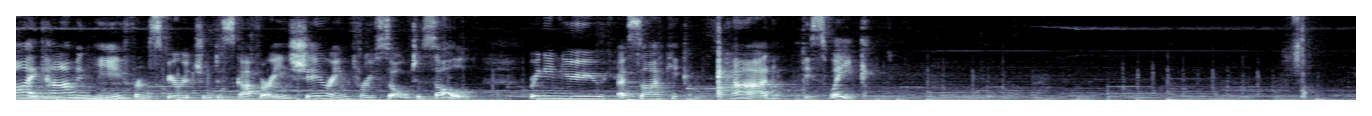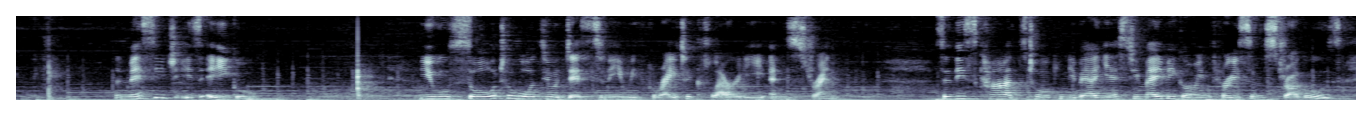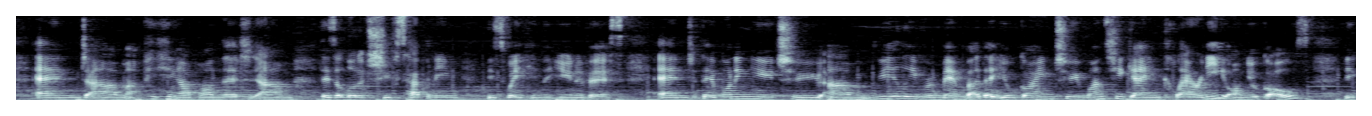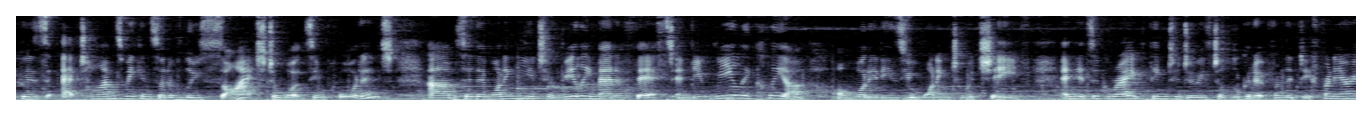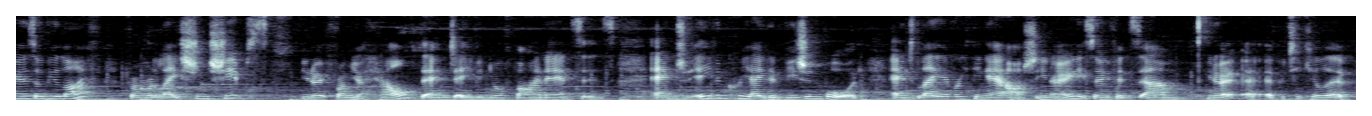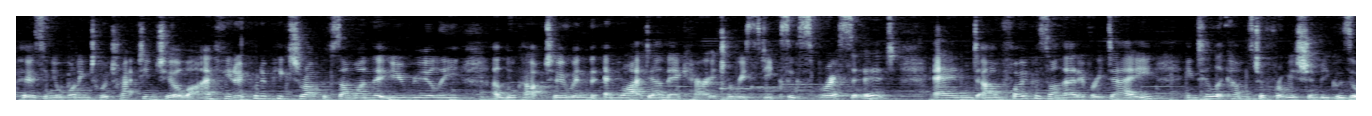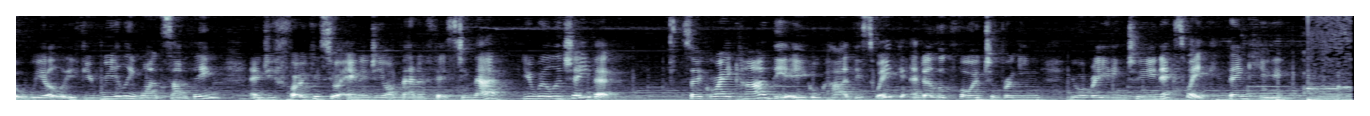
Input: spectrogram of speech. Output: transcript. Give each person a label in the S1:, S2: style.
S1: Carmen here from Spiritual Discovery, sharing through Soul 2 Soul, bringing you a psychic card this week. The message is Eagle. You will soar towards your destiny with greater clarity and strength. So, this card's talking about yes, you may be going through some struggles, and um, I'm picking up on that um, there's a lot of shifts happening this week in the universe, and they're wanting you to um, really remember that you're going to, once you gain clarity on your goals, because at times we can sort of lose sight to what's important. Um, so, they're wanting you to really manifest and be really clear on what it is you're wanting to achieve. And it's a great thing to do is to look at it from the different areas of your life, from relationships, you know, from your health and even your finances, and even create a vision board and lay everything out, you know. So if it's, um, you know, a, a, particular person you're wanting to attract into your life, you know, put a picture up of someone that you really uh, look up to and, and write down their characteristics, express it, and um, focus on that every day until it comes to fruition because it will. If you really want something and you focus your energy on manifesting that, you will achieve it. So, great card, the Eagle card this week, and I look forward to bringing your reading to you next week. Thank you.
